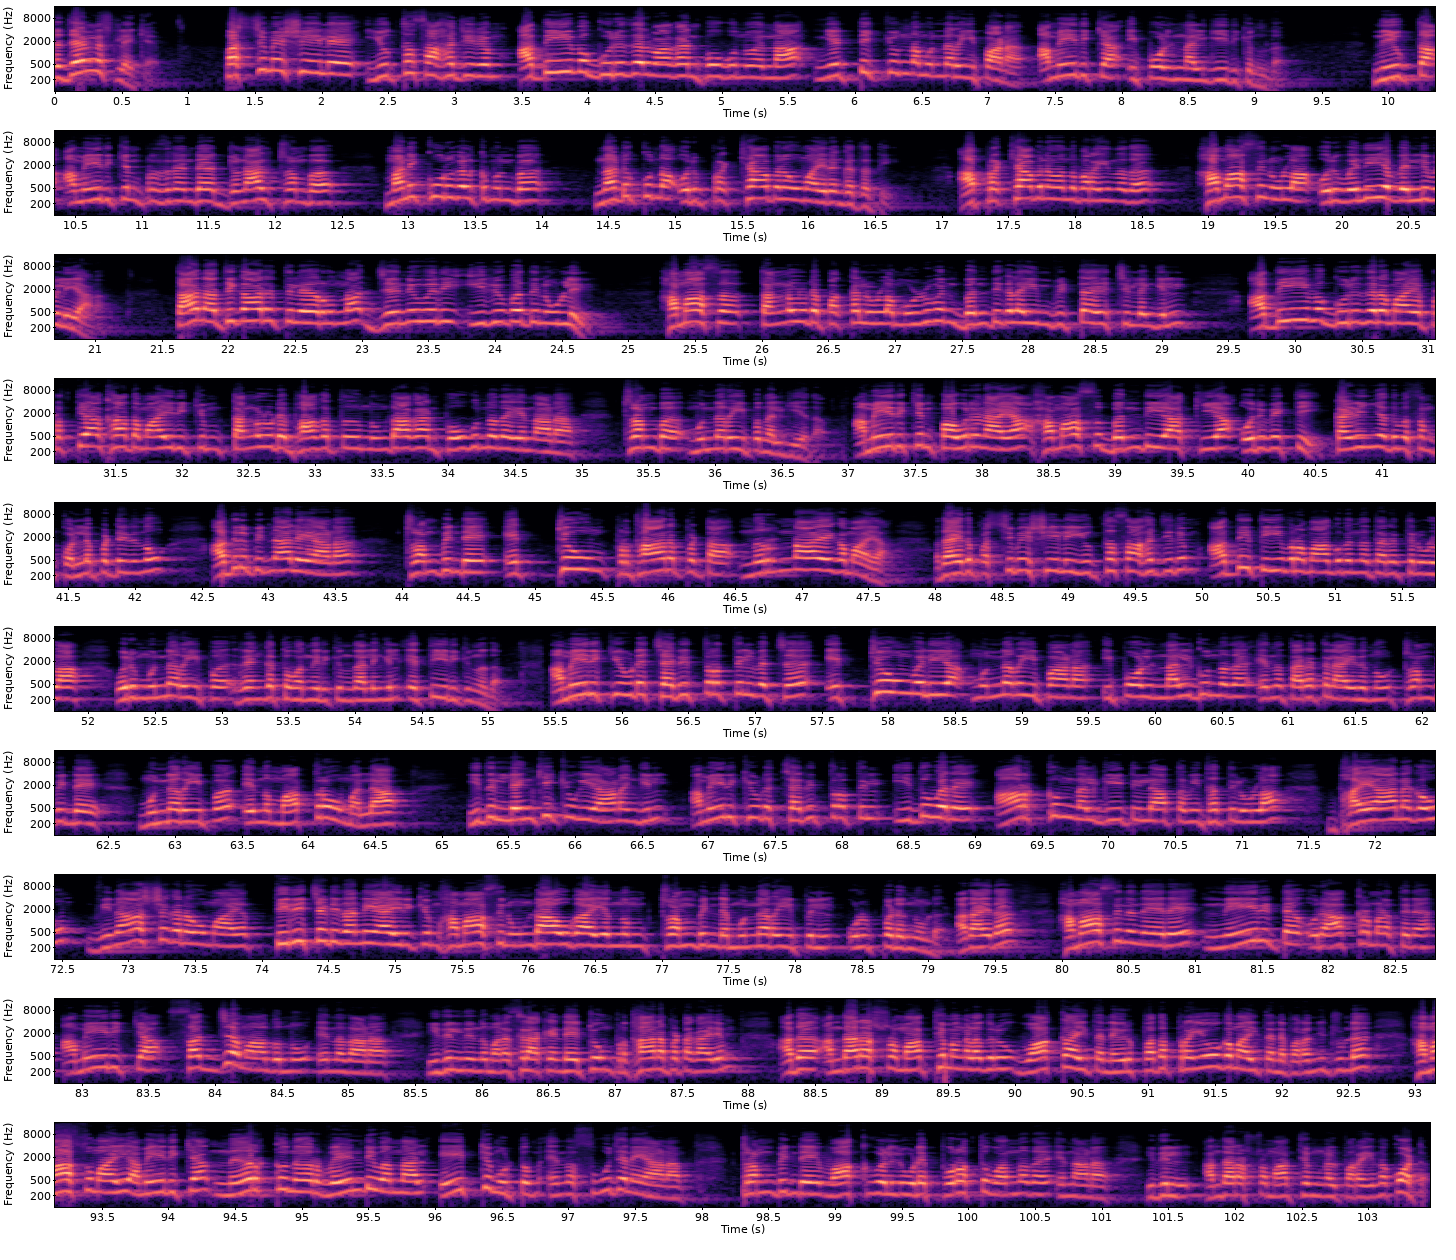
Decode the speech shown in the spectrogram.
The ജേർണലിസ്റ്റിലേക്ക് പശ്ചിമേഷ്യയിലെ യുദ്ധ സാഹചര്യം അതീവ ഗുരുതരമാകാൻ പോകുന്നു എന്ന ഞെട്ടിക്കുന്ന മുന്നറിയിപ്പാണ് അമേരിക്ക ഇപ്പോൾ നൽകിയിരിക്കുന്നത്. നിയുക്ത അമേരിക്കൻ പ്രസിഡന്റ് ഡൊണാൾഡ് ട്രംപ് മണിക്കൂറുകൾക്ക് മുൻപ് നടുക്കുന്ന ഒരു പ്രഖ്യാപനവുമായി രംഗത്തെത്തി. ആ പ്രഖ്യാപനം എന്ന് പറയുന്നത് ഹമാസിനുള്ള ഒരു വലിയ വെല്ലുവിളിയാണ്. താൻ അധികാരത്തിലേറുന്ന ജനുവരി ഇരുപതിനുള്ളിൽ ഹമാസ് തങ്ങളുടെ പക്കലുള്ള മുഴുവൻ ബന്ദികളെയും വിട്ടയച്ചില്ലെങ്കിൽ അതീവ ഗുരുതരമായ പ്രത്യാഘാതമായിരിക്കും തങ്ങളുടെ ഭാഗത്തു നിന്നുണ്ടാകാൻ പോകുന്നത് എന്നാണ് ട്രംപ് മുന്നറിയിപ്പ് നൽകിയത്. അമേരിക്കൻ പൗരനായ ഹമാസ് ബന്ദിയാക്കിയ ഒരു വ്യക്തി കഴിഞ്ഞ ദിവസം കൊല്ലപ്പെട്ടിരുന്നു. അതിനു പിന്നാലെയാണ് ട്രംപിന്റെ ഏറ്റവും പ്രധാനപ്പെട്ട നിർണായകമായ അതായത് പശ്ചിമേഷ്യയിലെ യുദ്ധ സാഹചര്യം അതിതീവ്രമാകുമെന്ന തരത്തിലുള്ള ഒരു മുന്നറിയിപ്പ് രംഗത്ത് വന്നിരിക്കുന്നത് അല്ലെങ്കിൽ എത്തിയിരിക്കുന്നത്. അമേരിക്കയുടെ ചരിത്രത്തിൽ വെച്ച് ഏറ്റവും വലിയ മുന്നറിയിപ്പാണ് ഇപ്പോൾ നൽകുന്നത് എന്ന തരത്തിലായിരുന്നു ട്രംപിന്റെ മുന്നറിയിപ്പ് എന്ന് മാത്രവുമല്ല ഇത് ലംഘിക്കുകയാണെങ്കിൽ അമേരിക്കയുടെ ചരിത്രത്തിൽ ഇതുവരെ ആർക്കും നൽകിയിട്ടില്ലാത്ത വിധത്തിലുള്ള ഭയാനകവും വിനാശകരവുമായ തിരിച്ചടി തന്നെയായിരിക്കും ഹമാസിന് ഉണ്ടാവുക എന്നും ട്രംപിന്റെ മുന്നറിയിപ്പിൽ ഉൾപ്പെടുന്നുണ്ട്. അതായത് ഹമാസിന് നേരെ നേരിട്ട് ഒരു ആക്രമണത്തിന് അമേരിക്ക സജ്ജമാകുന്നു എന്നതാണ് ഇതിൽ നിന്ന് മനസ്സിലാക്കേണ്ട ഏറ്റവും പ്രധാനപ്പെട്ട കാര്യം. അത് അന്താരാഷ്ട്ര മാധ്യമങ്ങൾ അതൊരു വാക്കായി തന്നെ ഒരു പദപ്രയോഗമായി തന്നെ പറഞ്ഞിട്ടുണ്ട്. ഹമാസുമായി അമേരിക്ക നേർക്കുനേർ വേണ്ടി വന്നാൽ ഏറ്റുമുട്ടും എന്ന സൂചനയാണ് ട്രംപിന്റെ വാക്കുകളിലൂടെ പുറത്തു വന്നത് എന്നാണ് ഇതിൽ അന്താരാഷ്ട്ര മാധ്യമങ്ങൾ പറയുന്ന കോട്ട്.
